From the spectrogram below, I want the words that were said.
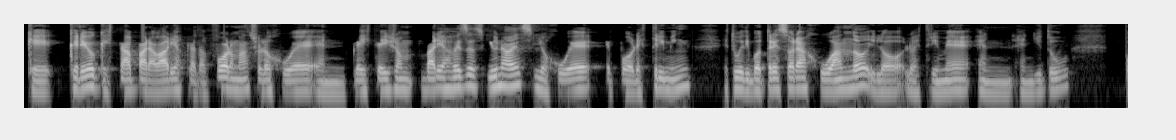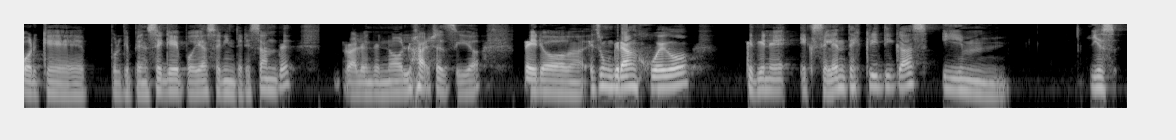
que creo que está para varias plataformas. Yo lo jugué en PlayStation varias veces y una vez lo jugué eh, por streaming. Estuve tipo tres horas jugando y lo, lo streamé en, en YouTube porque, porque pensé que podía ser interesante. Probablemente no lo haya sido, pero es un gran juego que tiene excelentes críticas y, mm, y es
